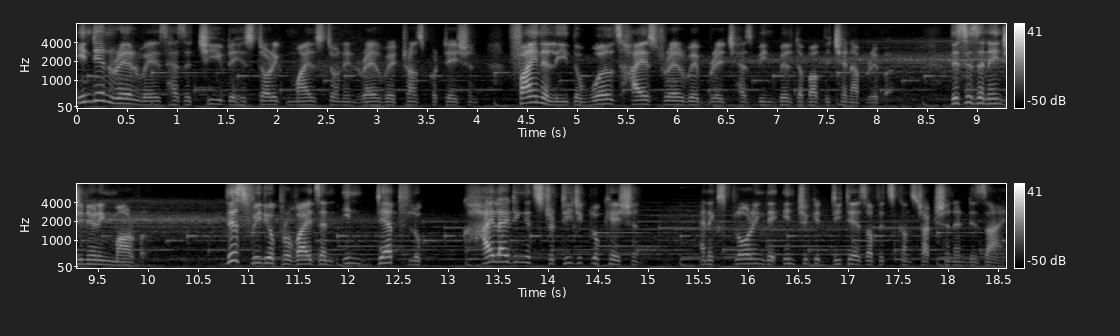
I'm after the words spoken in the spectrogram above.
Indian Railways has achieved a historic milestone in railway transportation. Finally, the world's highest railway bridge has been built above the Chenab River. This is an engineering marvel. This video provides an in-depth look highlighting its strategic location and exploring the intricate details of its construction and design.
